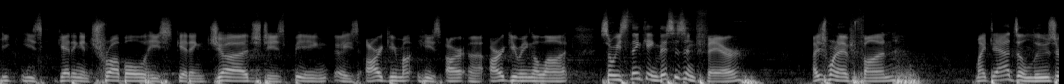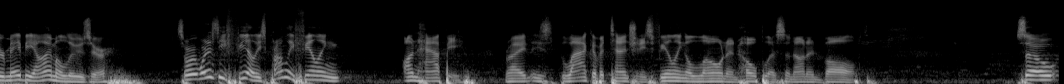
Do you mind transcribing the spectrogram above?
he, he's getting in trouble, he's getting judged, he's, being, he's, arguing, he's ar- uh, arguing a lot. So he's thinking, this isn't fair. I just want to have fun. My dad's a loser, maybe I'm a loser. So what does he feel? He's probably feeling unhappy, right? He's lack of attention. He's feeling alone and hopeless and uninvolved. So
